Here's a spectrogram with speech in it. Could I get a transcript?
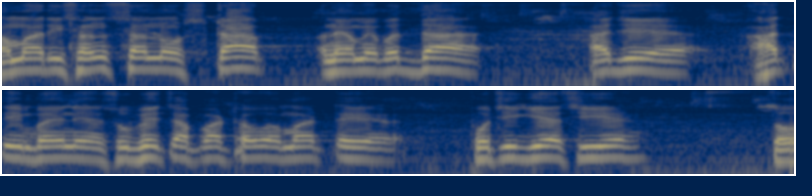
અમારી સંસ્થાનો સ્ટાફ અને અમે બધા આજે હાતિમભાઈને શુભેચ્છા પાઠવવા માટે પહોંચી ગયા છીએ. તો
